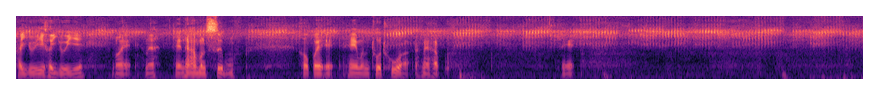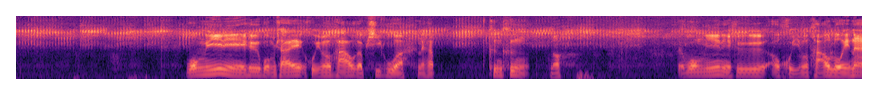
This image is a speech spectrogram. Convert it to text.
ขยุยขยุยหน่อยนะ ให้น้ำมันซึม เข้าไปให้มันทั่วๆนะครับ นี่วงนี้นี่คือผมใช้ขุยมะพร้าวกับขี้วัวนะครับ ครึ่งครึ่งๆเนาะแต่วงนี้นี่คือเอาขุยมะพร้าวโรยหน้า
